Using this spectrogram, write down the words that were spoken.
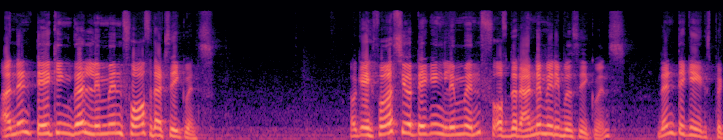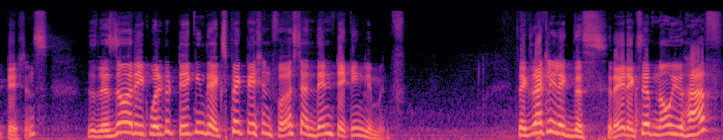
and then taking the lim of that sequence. Okay, first you are taking lim of the random variable sequence then taking expectations is less than or equal to taking the expectation first and then taking lim inf. It is exactly like this right except now you have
